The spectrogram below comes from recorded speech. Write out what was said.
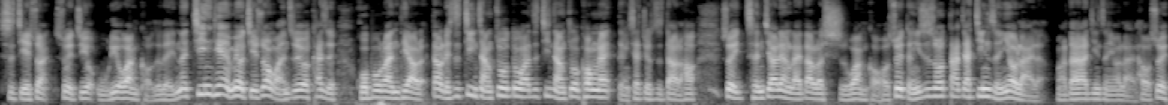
是结算，所以只有五六万口，对不对？那今天有没有结算完之后开始活蹦乱跳了？到底是进场做多还是进场做空呢？等一下就知道了哈。所以成交量来到了十万口，所以等于是说大家精神又来了啊，大家精神又来了哈。所以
